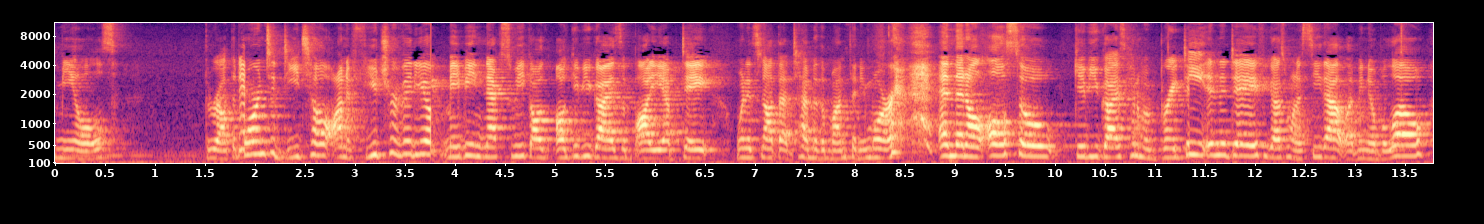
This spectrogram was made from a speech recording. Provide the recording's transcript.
meals throughout the day. More into detail on a future video. Maybe next week I'll, I'll give you guys a body update when it's not that time of the month anymore. and then I'll also give you guys kind of a break to eat in a day. If you guys wanna see that, let me know below.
